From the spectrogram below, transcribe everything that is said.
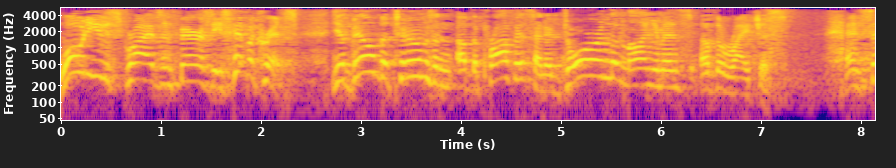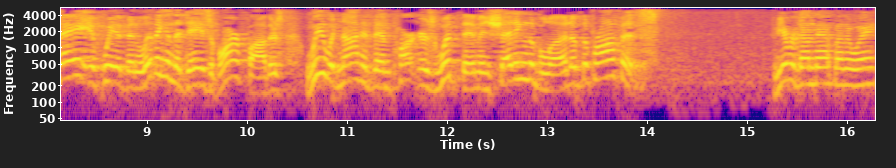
Woe to you, scribes and Pharisees, hypocrites! You build the tombs of the prophets and adorn the monuments of the righteous. And say, if we had been living in the days of our fathers, we would not have been partners with them in shedding the blood of the prophets. Have you ever done that, by the way?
